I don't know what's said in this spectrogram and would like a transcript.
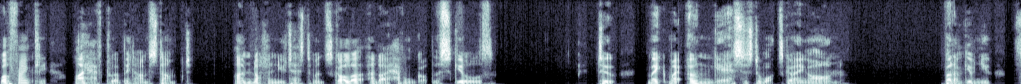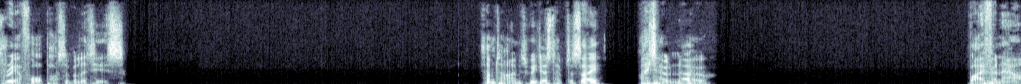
well, frankly, I have to admit I'm stumped. I'm not a New Testament scholar and I haven't got the skills to make my own guess as to what's going on. But I've given you three or four possibilities. Sometimes we just have to say, I don't know. Bye for now.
